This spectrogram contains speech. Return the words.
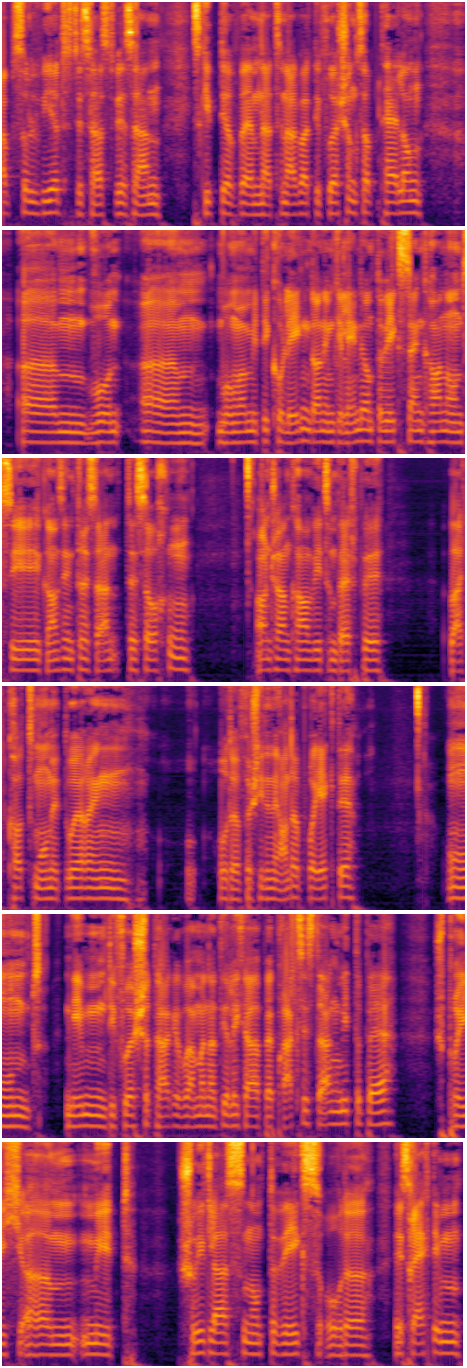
absolviert. Das heißt, wir sind, es gibt ja beim Nationalpark die Forschungsabteilung, ähm, wo, ähm, wo man mit den Kollegen dann im Gelände unterwegs sein kann und sie ganz interessante Sachen anschauen kann, wie zum Beispiel Waldkatzmonitoring oder verschiedene andere Projekte. Und neben die Forschertage waren wir natürlich auch bei Praxistagen mit dabei, sprich ähm, mit Schulklassen unterwegs oder es reicht eben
